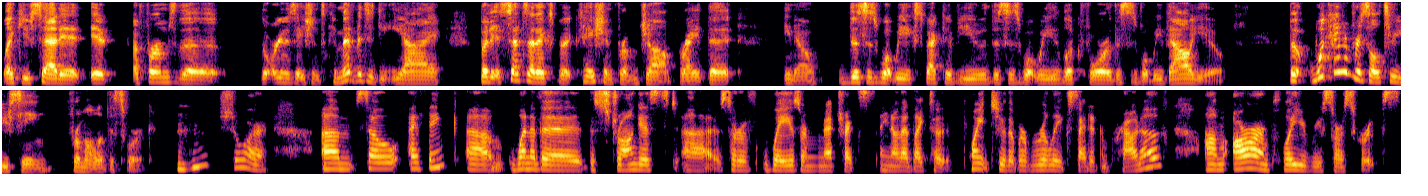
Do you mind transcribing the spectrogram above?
like you said it it affirms the the organization's commitment to DEI but it sets that expectation from jump right that you know this is what we expect of you this is what we look for this is what we value but what kind of results are you seeing from all of this work mm-hmm. sure um, so I think um, one of the the strongest uh, sort of ways or metrics, you know, that I'd like to point to that we're really excited and proud of um, are our employee resource groups.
